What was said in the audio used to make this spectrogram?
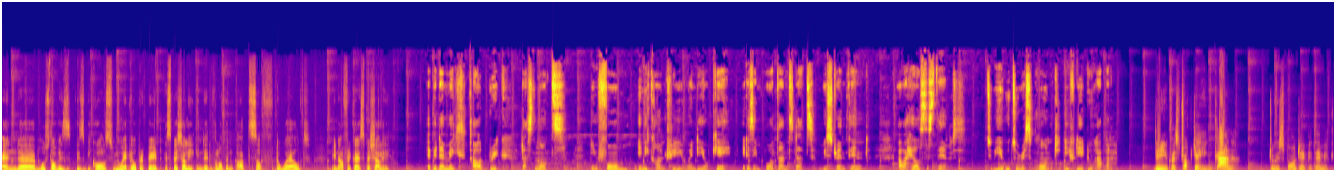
and uh, most of it is because we were ill prepared, especially in the developing parts of the world, in Africa especially. Epidemic outbreak does not inform any country when they occur. It is important that we strengthen our health systems to be able to respond if they do happen. The infrastructure in Ghana to respond to epidemic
